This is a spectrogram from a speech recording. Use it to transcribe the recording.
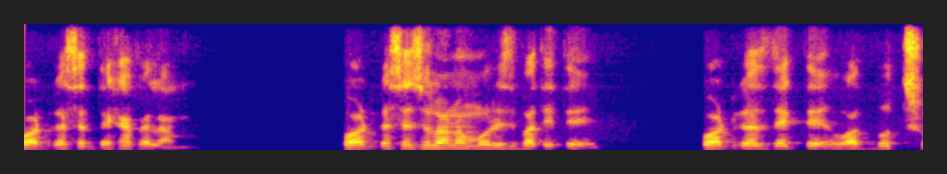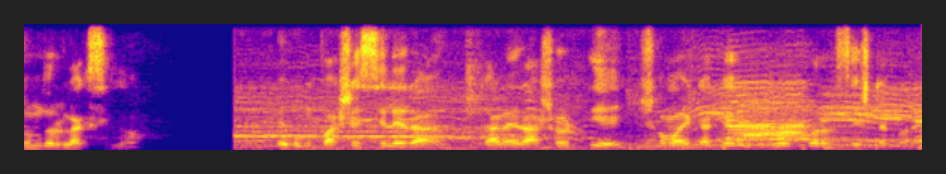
বটগাছের দেখা পেলাম। বটগাছে ঝুলানো মরিচ বাতিতে বটগাছ দেখতে অদ্ভুত সুন্দর লাগছিল। এবং পাশে ছেলেরা গানের আসর দিয়ে সময়টাকে উপভোগ করার চেষ্টা করে।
